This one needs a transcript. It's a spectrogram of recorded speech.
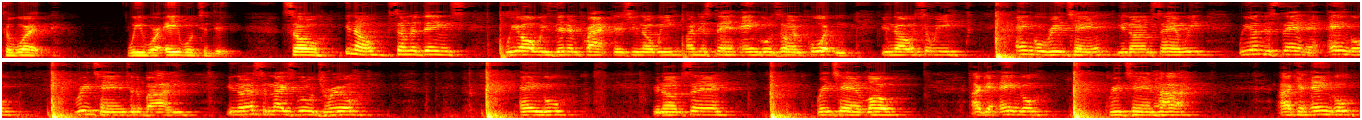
to what we were able to do. So, you know, some of the things we always did in practice. You know, we understand angles are important, you know, so we angle reach hand, you know what I'm saying? We we understand that angle, reach hand to the body. You know, that's a nice little drill. Angle, you know what I'm saying? Reach hand low. I can angle, reach hand high. I can angle,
